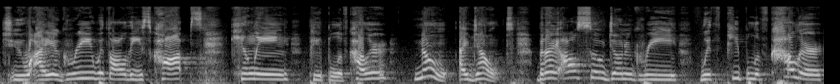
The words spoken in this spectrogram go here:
do I agree with all these cops killing people of color? No, I don't. But I also don't agree with people of color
